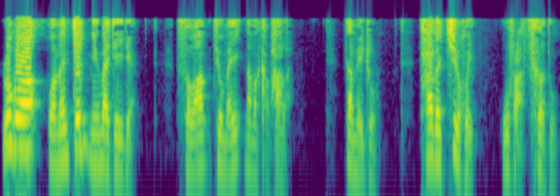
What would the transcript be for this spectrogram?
如果我们真明白这一点，死亡就没那么可怕了。赞美主，他的智慧无法测度。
